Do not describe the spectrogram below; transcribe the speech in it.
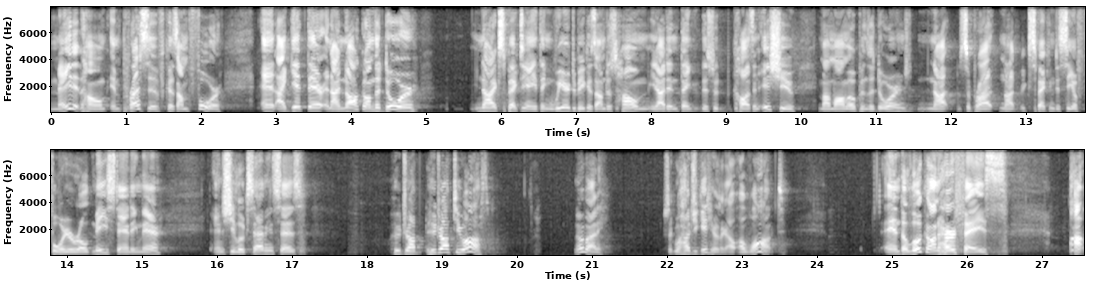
made it home. Impressive because I'm four, and I get there and I knock on the door not expecting anything weird to be because I'm just home. You know, I didn't think this would cause an issue. My mom opens the door and not surprised, not expecting to see a four-year-old me standing there, and she looks at me and says, "Who dropped Who dropped you off?" Nobody. She's like, "Well, how'd you get here?" I like, I, I walked. And the look on her face, I,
